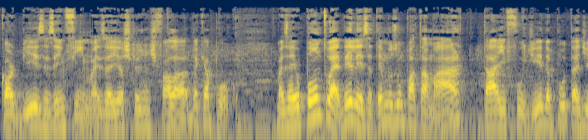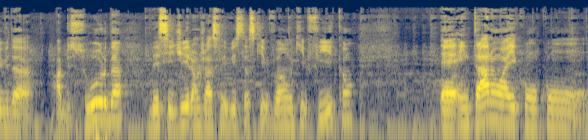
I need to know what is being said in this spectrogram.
core business, enfim, mas aí acho que a gente fala daqui a pouco. Mas aí o ponto é, beleza, temos um patamar, tá aí fodida, puta dívida absurda, decidiram já as revistas que vão e que ficam, é, entraram aí com, com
